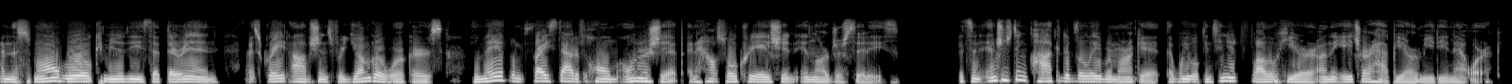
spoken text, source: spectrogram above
and the small rural communities that they're in as great options for younger workers who may have been priced out of home ownership and household creation in larger cities. It's an interesting pocket of the labor market that we will continue to follow here on the HR Happy Hour Media Network.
